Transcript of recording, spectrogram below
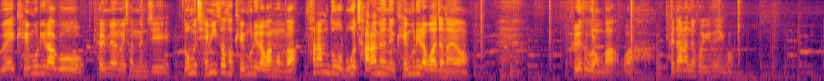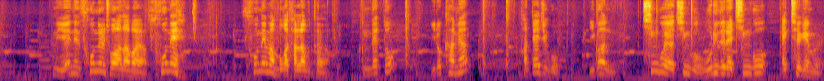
왜 괴물이라고 별명을 졌는지 너무 재밌어서 괴물이라고 한 건가? 사람도 뭐 잘하면은 괴물이라고 하잖아요. 그래서 그런가? 와 대단한 녀석이네 이거. 근데 얘는 손을 좋아하나봐요. 손에 손에만 뭐가 달라붙어요. 근데 또 이렇게 하면 다 떼지고 이건 친구예요 친구 우리들의 친구 액체 괴물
